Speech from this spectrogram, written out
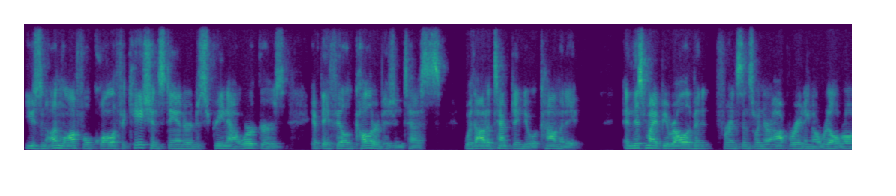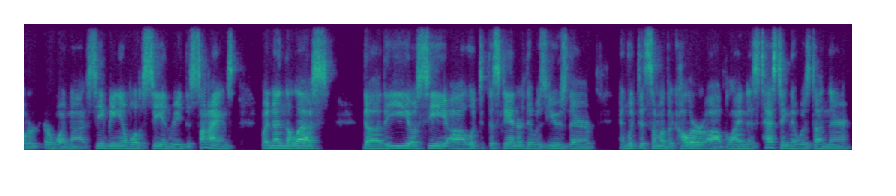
used an unlawful qualification standard to screen out workers if they failed color vision tests without attempting to accommodate and this might be relevant, for instance, when you're operating a railroad or, or whatnot, seeing being able to see and read the signs. But nonetheless, the the EEOC uh, looked at the standard that was used there and looked at some of the color uh, blindness testing that was done there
